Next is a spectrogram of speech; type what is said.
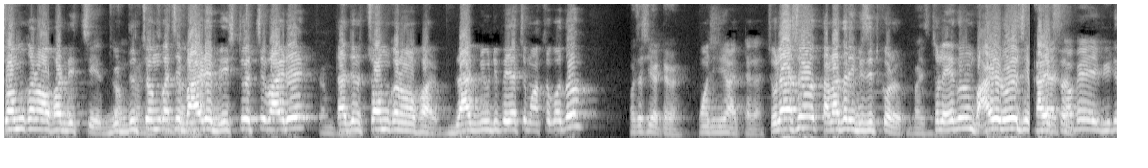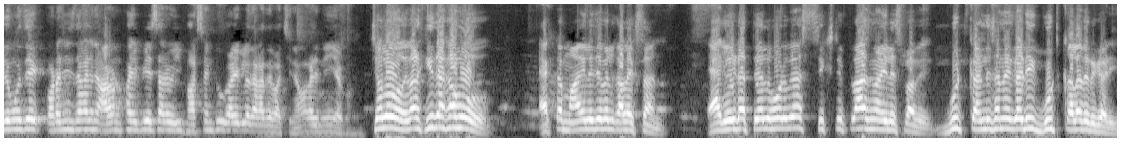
চমকানো অফার দিচ্ছে। বিদ্যুৎ চমকাচ্ছে বাইরে বৃষ্টি হচ্ছে বাইরে তার জন্য চমকানো অফার ব্ল্যাক বিউটি পেয়ে যাচ্ছে মাত্র কত? পঁচাশি হাজার টাকা। পঁচিশ হাজার টাকা। চলে আসো তাড়াতাড়ি ভিজিট করো। চলো এগুলো বাইরে রয়েছে তবে এই ভিডিওর মধ্যে কটা জিনিস দেখাচ্ছেন? আর ফাইভ বিএস আর ওই ভার্সন টু গাড়িগুলো দেখাতে পারছি না আমার কাছে নেই এখন। চলো এবার কি দেখাবো? একটা মাইলেজেবল কালেকশন এক লিটার তেল ভরবে সিক্সটি প্লাস মাইলেজ পাবে। গুড কন্ডিশনের গাড়ি গুড কালারের গাড়ি।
